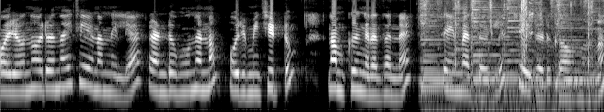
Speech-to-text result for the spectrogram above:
ഓരോന്നോരോന്നായി ചെയ്യണമെന്നില്ല. രണ്ട് മൂന്നെണ്ണം ഒരുമിച്ചിട്ടും നമുക്ക് ഇങ്ങനെ തന്നെ സെയിം മെത്തേഡിൽ ചെയ്തെടുക്കാവുന്നതാണ്.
